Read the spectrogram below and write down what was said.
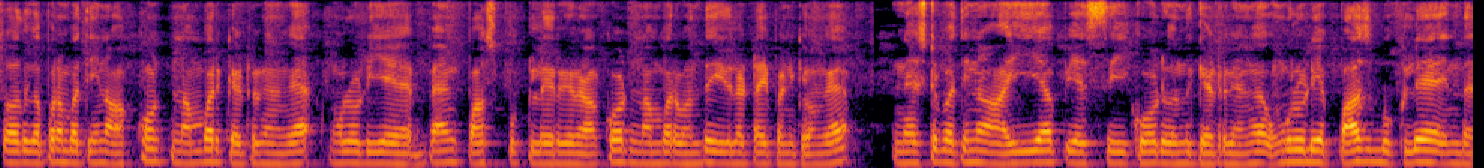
ஸோ அதுக்கப்புறம் பார்த்தீங்கன்னா அக்கௌண்ட் நம்பர் கேட்டிருக்காங்க. உங்களுடைய பேங்க் பாஸ்புக்கில் இருக்கிற அக்கௌண்ட் நம்பர் வந்து இதில் டைப் பண்ணிக்கோங்க. நெக்ஸ்ட்டு பார்த்தீங்கன்னா ஐஎஃப்எஸ்சி கோடு வந்து கேட்டிருக்காங்க. உங்களுடைய பாஸ்புக்கில் இந்த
